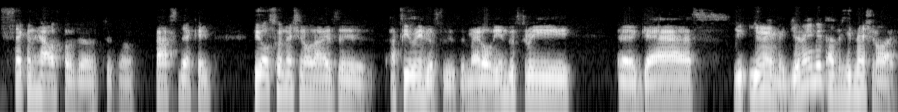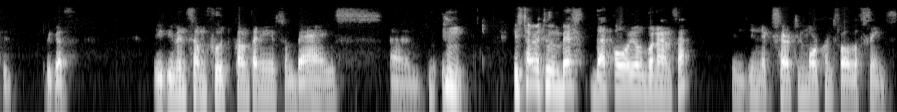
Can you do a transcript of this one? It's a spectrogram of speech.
second half of the uh, past decade, he also nationalized a, a few industries: the metal industry, uh, gas, you, you name it, you name it, and he nationalized it because even some food companies, some banks, and he started to invest that oil bonanza in, in exerting more control of things,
